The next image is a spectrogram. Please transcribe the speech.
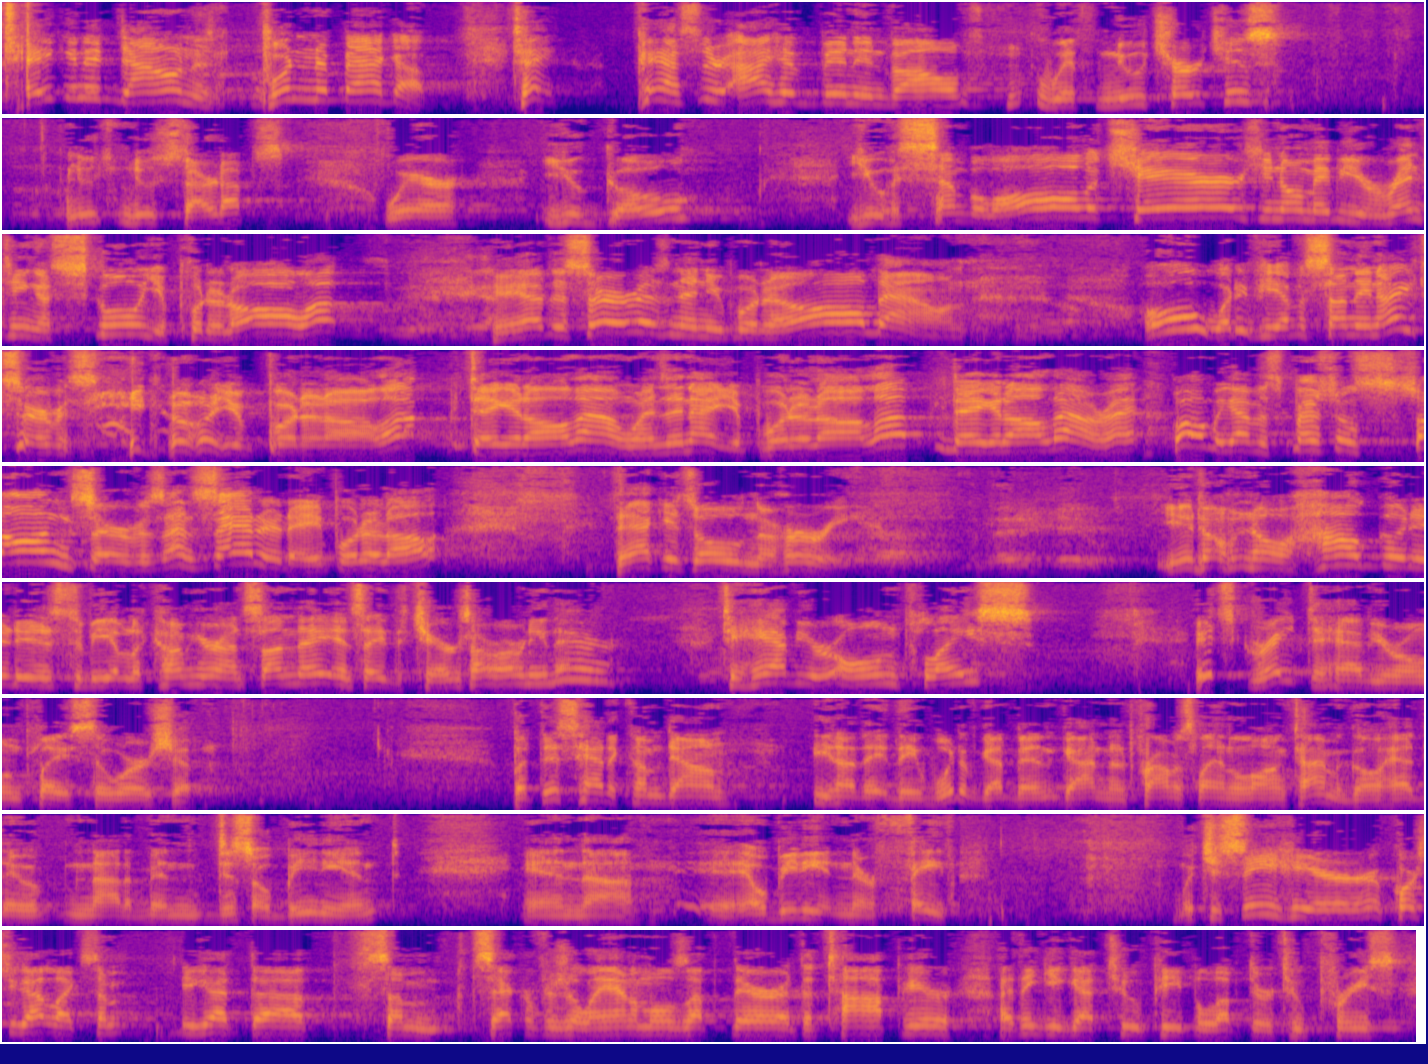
taking it down and putting it back up. Take, Pastor, I have been involved with new churches, new, new startups, where you go, you assemble all the chairs, you know, maybe you're renting a school, you put it all up, you have the service, and then you put it all down. Oh, what if you have a Sunday night service? you know, you put it all up, take it all down. Wednesday night, you put it all up, take it all down, right? Well, we have a special song service on Saturday, put it all. That gets old in a hurry. You don't know how good it is to be able to come here on Sunday and say the chairs are already there. To have your own place. It's great to have your own place to worship. But this had to come down you know, they, they would have got, been, gotten the promised land a long time ago had they not have been disobedient and uh, obedient in their faith. What you see here, of course, you got like some, you got uh, some sacrificial animals up there at the top here. I think you got two people up there, two priests.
